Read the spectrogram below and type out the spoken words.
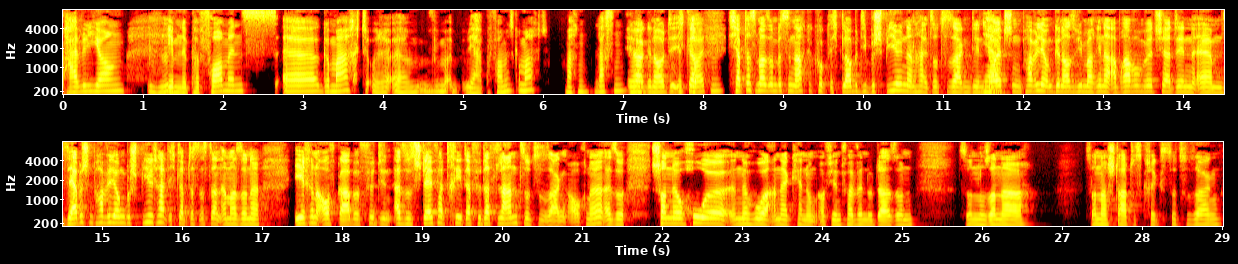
Pavillon mhm. eben eine Performance äh, gemacht oder ähm, wie man, ja Performance gemacht machen lassen. Ja, genau. Die, ich glaube, ich habe das mal so ein bisschen nachgeguckt. Ich glaube, die bespielen dann halt sozusagen den ja. deutschen Pavillon, genauso wie Marina Abramovic ja den ähm, serbischen Pavillon bespielt hat. Ich glaube, das ist dann immer so eine Ehrenaufgabe für den, also Stellvertreter für das Land sozusagen auch, ne? Also schon eine hohe, eine hohe Anerkennung auf jeden Fall, wenn du da so ein so einen Sonder Sonderstatus kriegst sozusagen.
